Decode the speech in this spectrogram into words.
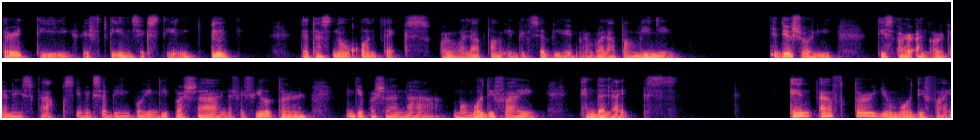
30, 15, 16 that has no context or wala pang ibig sabihin or wala pang meaning. And usually, these are unorganized facts. Ibig sabihin po, hindi pa siya na-filter, hindi pa siya na modify and the likes. And after you modify,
